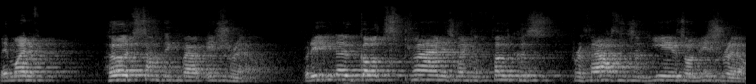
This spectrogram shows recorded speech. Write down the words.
they might have heard something about Israel. But even though God's plan is going to focus for thousands of years on Israel,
